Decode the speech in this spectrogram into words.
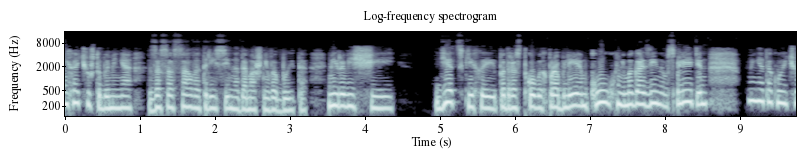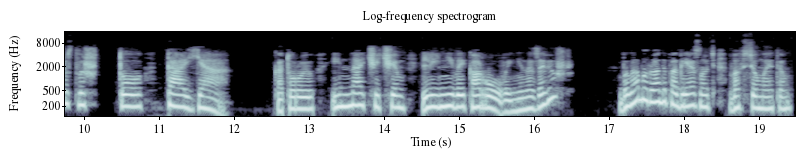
Не хочу, чтобы меня засосала трясина домашнего быта, мира вещей, детских и подростковых проблем, кухни, магазинов, сплетен. У меня такое чувство, что та я, которую иначе, чем ленивой коровой не назовешь, была бы рада погрязнуть во всем этом,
